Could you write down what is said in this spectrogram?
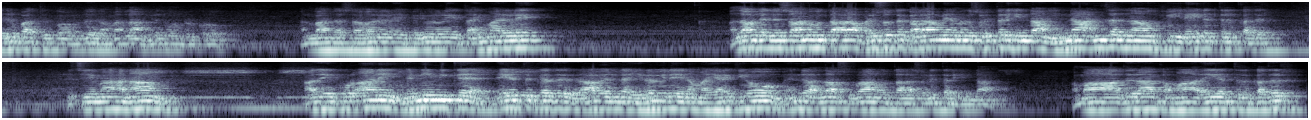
எதிர்பார்த்து கொண்டு நம்ம எல்லாம் இருந்து கொண்டிருக்கிறோம். அன்பார்ந்த சகோதரர்களே பெரியவர்களே தாய்மார்களே அல்லாஹ் ஜல்ல தாரா பரிசுத்த கலாமை நமக்கு சொல்லித் தருகின்றான். இன்னா அன்சல்னா ஃபி லைலத்தில் கதிர். நிச்சயமாக நாம் அதை குர்ஆனை கண்ணியமிக்க லைலத்துக்கது ராவ் என்ற இரவிலே நம்ம இறக்கினோம் என்று அல்லாஹ் சுபானு தாலா சொல்லித் தருகின்றான். அம்மா அதிரா கமா லைலத்தில் கதிர்.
